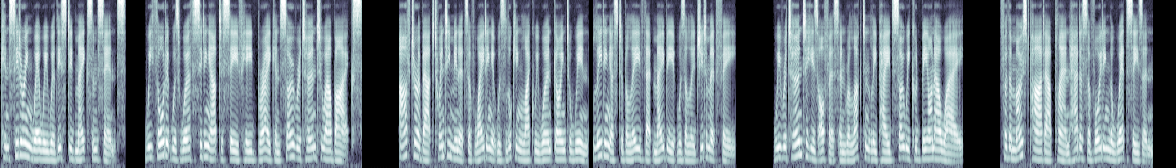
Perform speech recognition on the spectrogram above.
Considering where we were, this did make some sense. We thought it was worth sitting out to see if he'd break and so returned to our bikes. After about 20 minutes of waiting, it was looking like we weren't going to win, leading us to believe that maybe it was a legitimate fee. We returned to his office and reluctantly paid so we could be on our way. For the most part, our plan had us avoiding the wet season.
